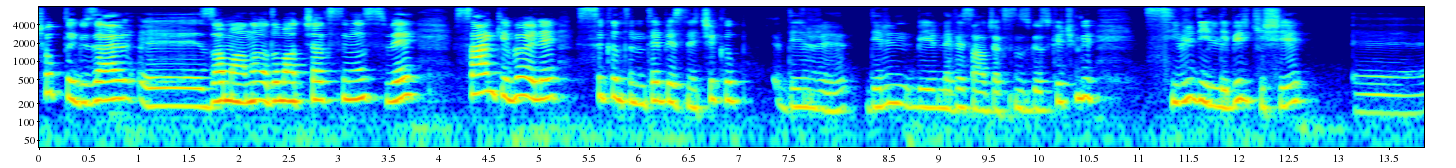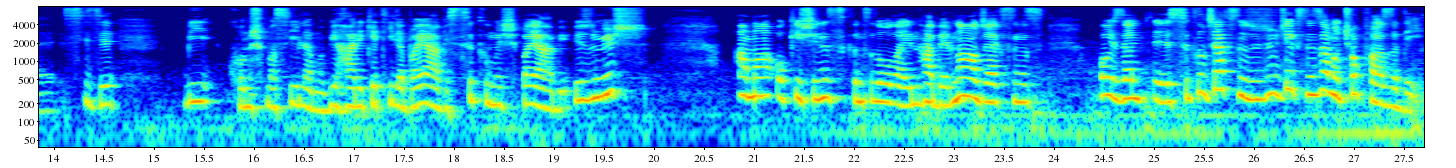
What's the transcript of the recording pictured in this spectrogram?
Çok da güzel e, zamana adım atacaksınız ve sanki böyle sıkıntının tepesine çıkıp derin, derin bir nefes alacaksınız gözüküyor. Çünkü sivri dilli bir kişi e, sizi bir konuşmasıyla mı bir hareketiyle bayağı bir sıkmış, bayağı bir üzmüş. Ama o kişinin sıkıntılı olayın haberini alacaksınız. O yüzden e, sıkılacaksınız, üzüleceksiniz ama çok fazla değil.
